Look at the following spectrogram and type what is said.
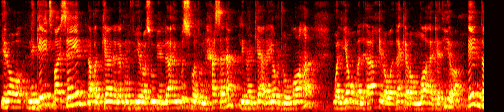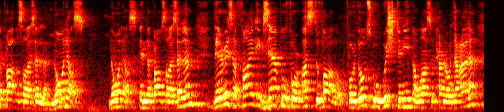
you know, negates by saying, لَقَدْ كَانَ لَكُمْ فِي رَسُولِ اللَّهِ أُسْوَةٌ حَسَنَةٌ لِمَنْ كَانَ يَرْجُو اللَّهَ وَالْيَوْمَ الْآخِرَ وَذَكَرَ اللَّهَ كَثِيرًا In the Prophet ﷺ, no one else. No one else. In the Prophet ﷺ, there is a fine example for us to follow. For those who wish to meet Allah subhanahu wa ta'ala,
